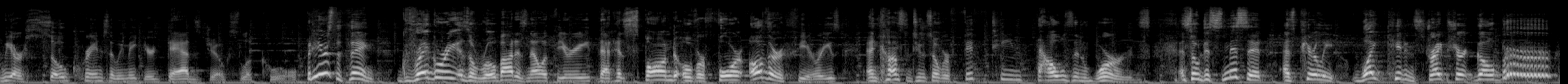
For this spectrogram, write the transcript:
We are so cringe that we make your dad's jokes look cool. But here's the thing Gregory as a robot is now a theory that has spawned over four other theories and constitutes over 15,000 words. And so dismiss it as purely white kid in striped shirt go brrr.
